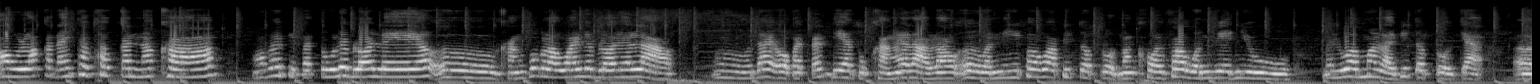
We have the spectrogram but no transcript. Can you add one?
เอารักกันได้เท่าๆกันนะครับเอาไปปิดประตูเรียบร้อยแล้ว เออ ขังพวกเราไว้เรียบร้อยแล้วล่ะเออได้ออกไปแป๊บเดียวถูกขังแล้วล่ะเรา เออวันนี้เพราะว่าพี่ตัวโปรดมันคอยเฝ้าวนเวียนอยู่ ไม่รู้ว่าเมื่อไหร่พี่ตัวโปรดจะเออ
